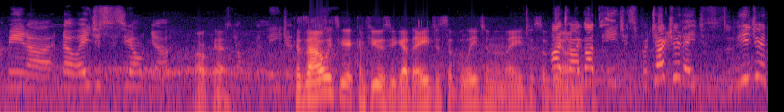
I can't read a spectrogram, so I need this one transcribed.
I mean, uh, no, Aegis is Ionia. Okay. Because I always get confused. You got the Aegis of the Legion and the Aegis of the Hunter, I got the Aegis of Protection, Aegis of the Legion,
